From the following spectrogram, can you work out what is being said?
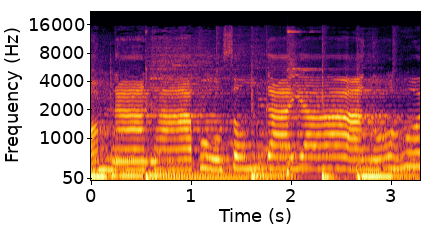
อมนาคาผู้ทรงกายางด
